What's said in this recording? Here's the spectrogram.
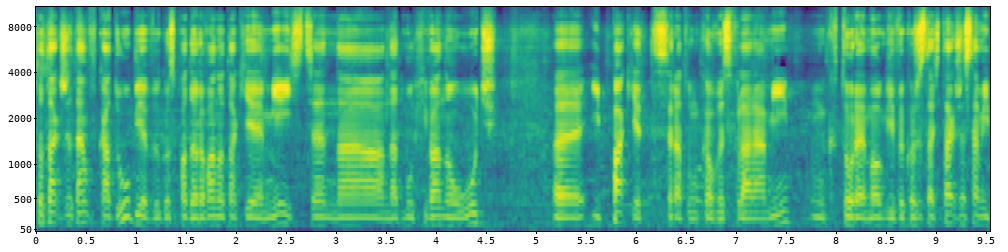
to także tam w Kadłubie wygospodarowano takie miejsce na nadmuchiwaną łódź e, i pakiet ratunkowy z flarami, które mogli wykorzystać także sami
